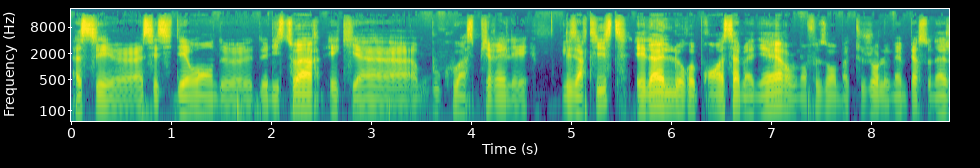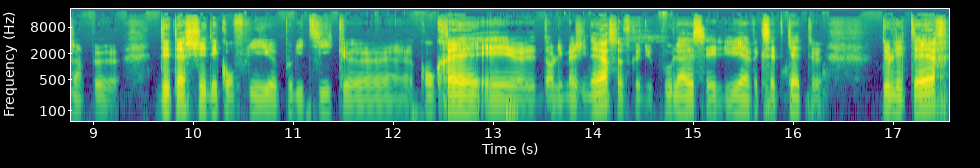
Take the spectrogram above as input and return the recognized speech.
assez, euh, assez sidérant de, de l'histoire et qui a beaucoup inspiré les, les artistes. Et là, elle le reprend à sa manière, en en faisant bah, toujours le même personnage un peu euh, détaché des conflits euh, politiques euh, concrets et dans l'imaginaire, sauf que du coup, là, c'est lié avec cette quête de l'éther.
